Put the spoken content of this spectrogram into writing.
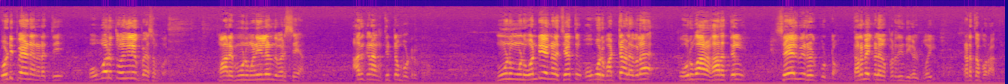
கொடிப்பயணம் நடத்தி ஒவ்வொரு தொகுதியிலும் பேச போகிறேன் மாலை மூணு மணிலேருந்து வரிசையா? அதுக்கு நாங்கள் திட்டம் போட்டிருக்கிறோம். மூணு மூணு ஒன்றியங்களை சேர்த்து ஒவ்வொரு வட்ட அளவில் ஒரு வார காலத்தில் செயல் வீரர்கள் கூட்டம் தலைமை கழக பிரதிநிதிகள் போய் நடத்த போகிறாங்க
